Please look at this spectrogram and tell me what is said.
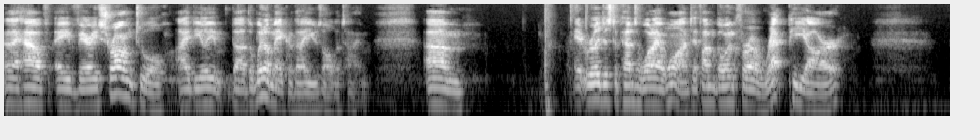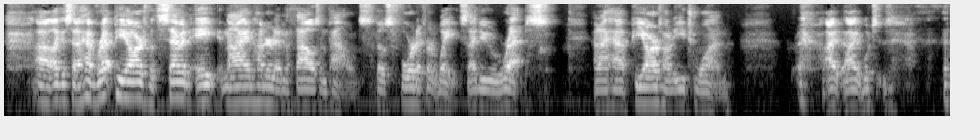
And I have a very strong tool, ideally the, the Widowmaker that I use all the time. Um, it really just depends on what I want. If I'm going for a rep PR, uh, like I said, I have rep PRs with seven, eight, nine hundred, and a thousand pounds. Those four different weights. I do reps, and I have PRs on each one. I, I which is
